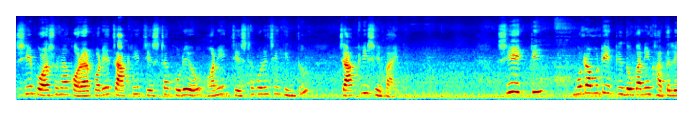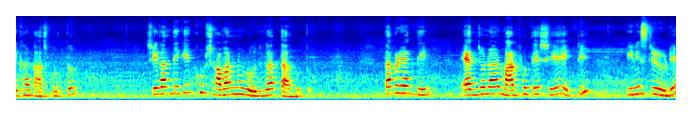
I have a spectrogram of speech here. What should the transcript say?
সে পড়াশোনা করার পরে চাকরির চেষ্টা করেও অনেক চেষ্টা করেছে কিন্তু চাকরি সে পায়নি। সে একটি মোটামুটি একটি দোকানে খাতা লেখার কাজ করত। সেখান থেকে খুব সামান্য রোজগার তার হতো। তারপরে একদিন একজনার মারফতে সে একটি ইনস্টিটিউটে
